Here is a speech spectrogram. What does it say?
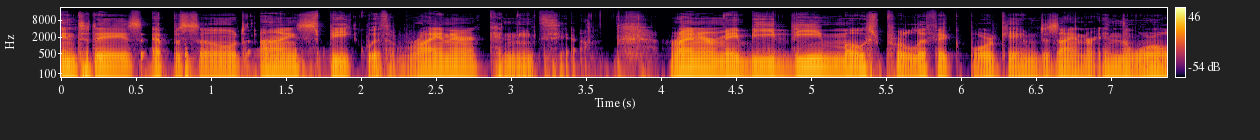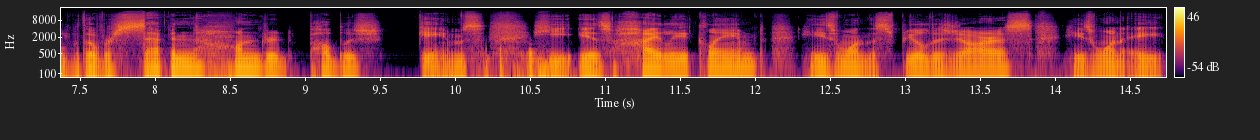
In today's episode, I speak with Reiner Knizia. Reiner may be the most prolific board game designer in the world with over 700 published games. He is highly acclaimed. He's won the Spiel des Jahres. He's won a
